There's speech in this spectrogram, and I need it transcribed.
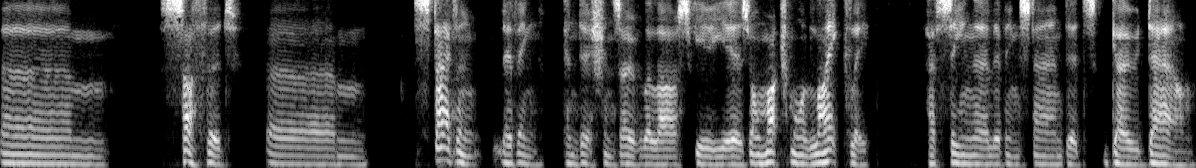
um, suffered um, stagnant living conditions over the last few years, or much more likely have seen their living standards go down.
